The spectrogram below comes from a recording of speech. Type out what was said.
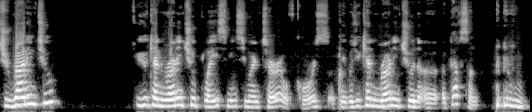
to run into, you can run into a place means you enter, of course, okay, but you can run into an, a, a person,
